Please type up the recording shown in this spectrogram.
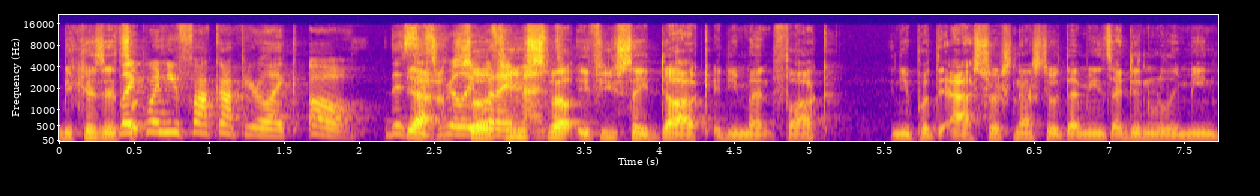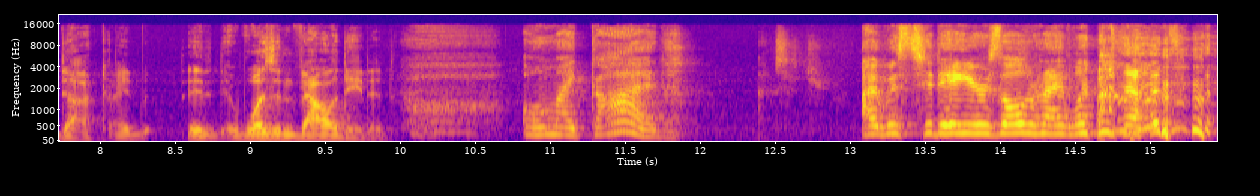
Because it's Like when you fuck up, you're like, "Oh, this yeah. is really so what if I you meant." spell if you say duck and you meant fuck and you put the asterisk next to it, that means I didn't really mean duck. I it, it wasn't validated. oh my god. I was today years old when I learned that.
